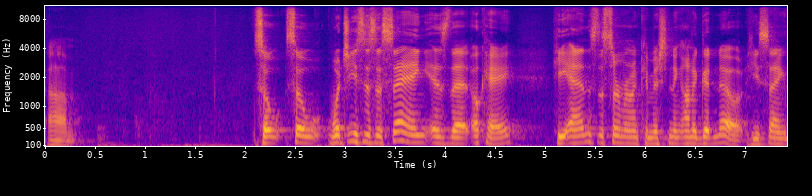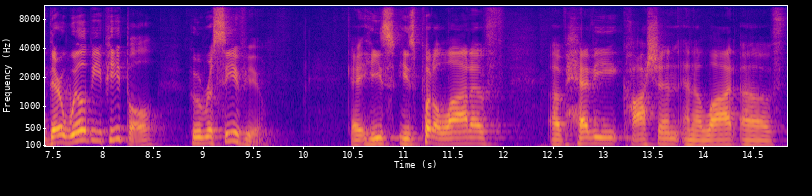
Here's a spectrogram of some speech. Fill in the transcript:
Um, so, so what Jesus is saying is that okay, he ends the sermon on commissioning on a good note. He's saying there will be people who receive you. Okay, he's he's put a lot of of heavy caution and a lot of,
